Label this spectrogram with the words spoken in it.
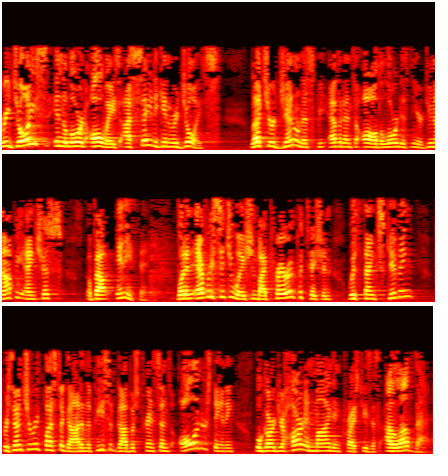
Rejoice in the Lord always. I say it again, rejoice. Let your gentleness be evident to all. The Lord is near. Do not be anxious about anything, but in every situation, by prayer and petition, with thanksgiving, present your request to God, and the peace of God, which transcends all understanding, will guard your heart and mind in Christ Jesus. I love that.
